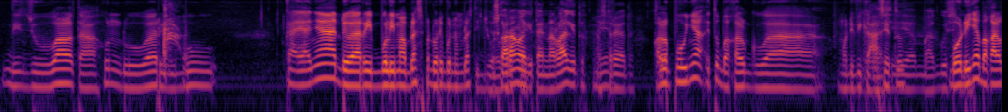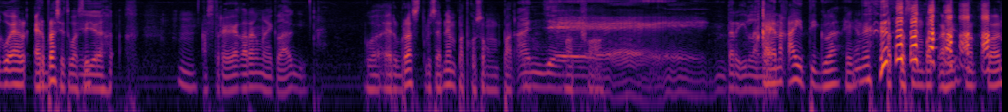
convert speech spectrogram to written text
Dijual tahun 2000 kayaknya 2015 atau 2016 dijual. Sekarang lagi tenar lagi tuh Iya. Astrea tuh. Kalau punya itu bakal gua modifikasi Masih tuh. Iya, bagus. Bodinya bakal gua air, airbrush itu pasti. Iya. Hmm. Astrea sekarang naik lagi. Gua airbrush tulisannya 404. tuh. Not found. Anjing. Ntar hilang. Kayak anak IT gua ya kan. 404 akhir not found.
